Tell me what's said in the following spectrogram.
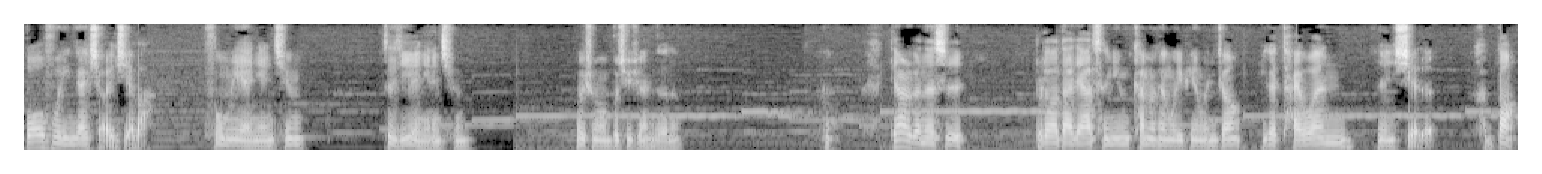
包袱应该小一些吧，父母也年轻，自己也年轻，为什么不去选择呢？第二个呢是，不知道大家曾经看没看过一篇文章，一个台湾人写的，很棒，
